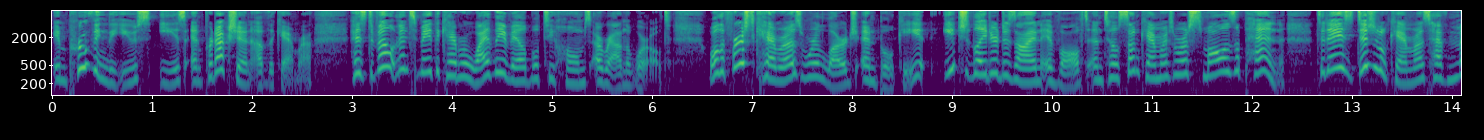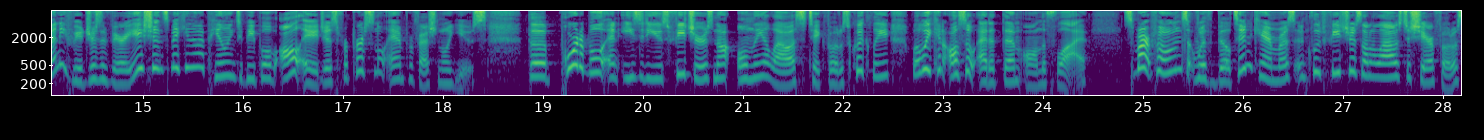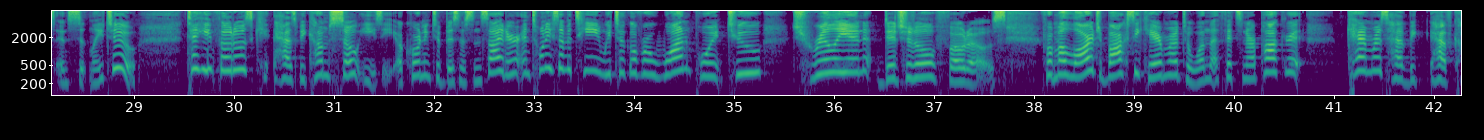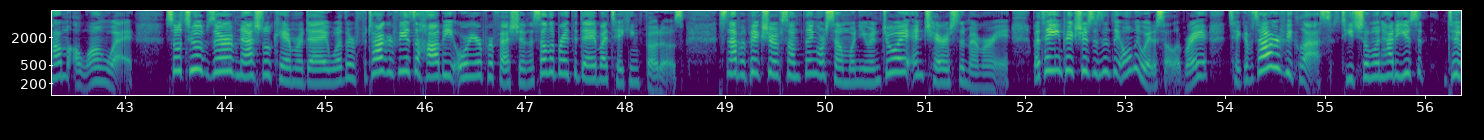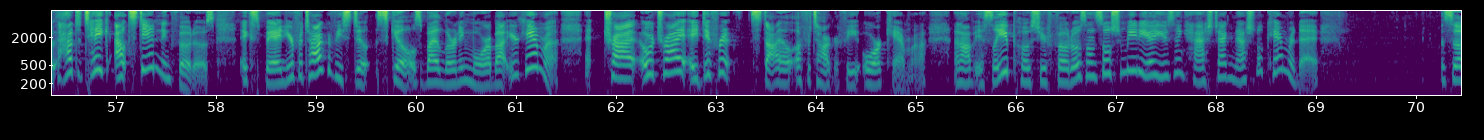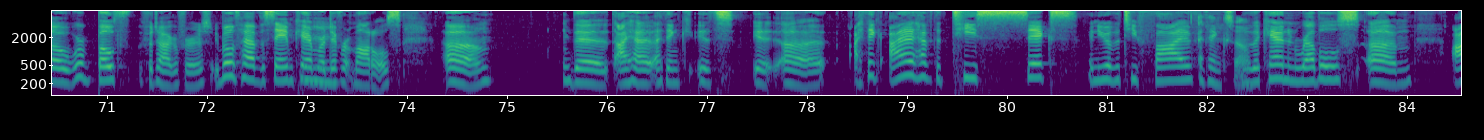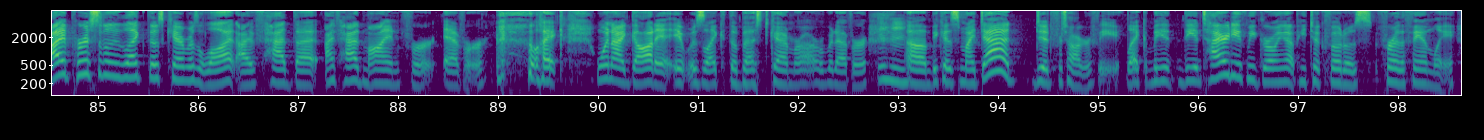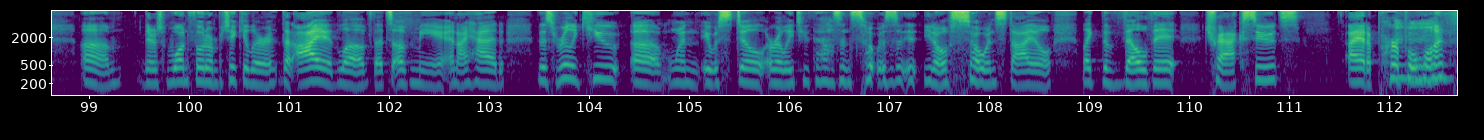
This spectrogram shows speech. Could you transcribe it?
improving the use, ease, and production of the camera. His developments made the camera widely available to homes around the world. While the first cameras were large and bulky, each later design evolved until some cameras were as small as a pen. Today's digital cameras have many features and variations, making them appealing to people of all ages for personal and professional use. The portable and easy to use features not only allow us to take photos quickly, but we can also edit them on the fly. Smartphones with built in cameras include features that allow us to share photos instantly, too. Taking photos has become so easy. According to Business Insider, in 2017, we took over 1.2 trillion digital photos. From a large boxy camera to one that fits in our pocket, cameras have be- have come a long way. So to observe National Camera Day, whether photography is a hobby or your profession, celebrate the day by taking photos. Snap a picture of something or someone you enjoy and cherish the memory. But taking pictures isn't the only way to celebrate. Take a photography class. Teach someone how to use it to how to take outstanding photos. Expand your photography sti- skills by learning more about your camera. Eh, try or try a different style of photography or camera. And obviously, post your photos on social media using hashtag National Camera Day. So we're both photographers. We both have the same camera, Mhm. different models. Um, the I have I think it's it uh I think I have the T6 and you have the T5 I think so. the Canon Rebels. Um, I personally like those cameras a lot. I've had that. I've had mine forever. like when I got it, it was like the best camera or whatever. Mhm. Um, because my dad did photography. Like me, the entirety of me growing up, he took photos for the family. Um, there's one photo in particular that I love that's of me, and I had this really cute um, when it was still early 2000s, so it was uh, you know so in style, like the velvet tracksuits. I had a purple Mhm. one,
